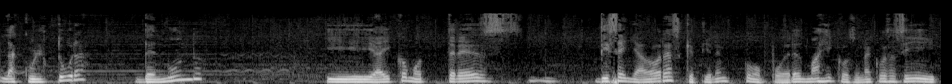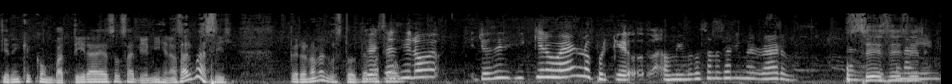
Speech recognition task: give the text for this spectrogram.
la cultura del mundo y hay como tres diseñadoras que tienen como poderes mágicos, una cosa así, y tienen que combatir a esos alienígenas, algo así. Pero no me gustó demasiado. Yo sí, lo, yo sí, quiero verlo porque a mí me gustan los animes raros. Sí, sí, sí.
